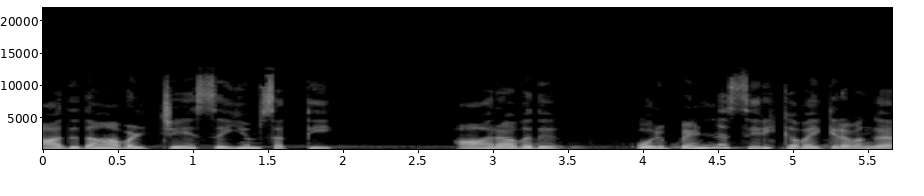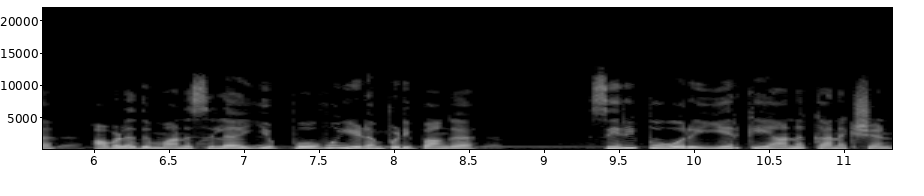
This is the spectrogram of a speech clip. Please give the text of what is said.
அதுதான் அவள் சே செய்யும் சக்தி. ஆறாவது ஒரு பெண்ணை சிரிக்க வைக்கிறவங்க அவளது மனசுல எப்போவும் இடம் பிடிப்பாங்க. சிரிப்பு ஒரு இயற்கையான கனெக்ஷன்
